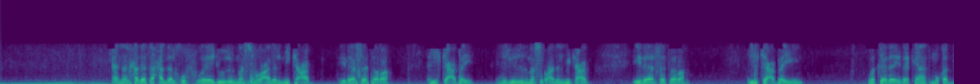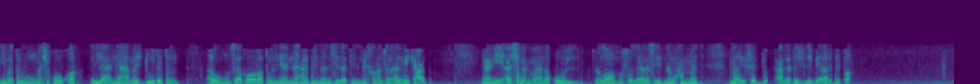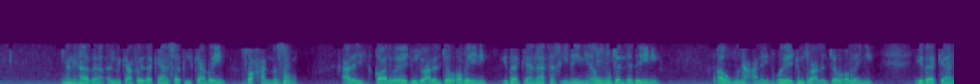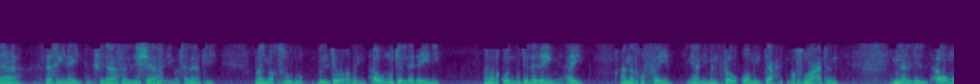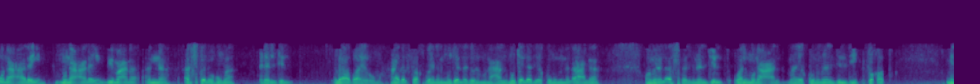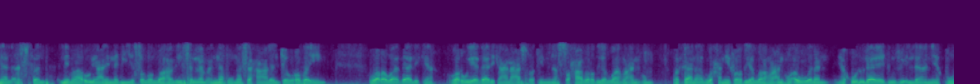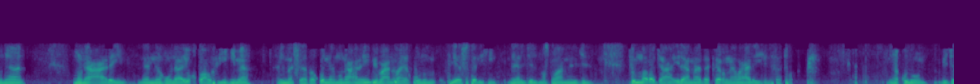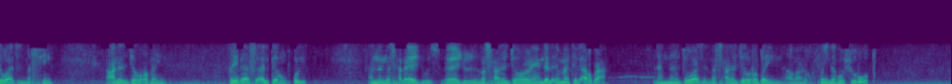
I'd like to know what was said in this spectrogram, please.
أن الحدث حل الخف ويجوز المسح على المكعب إذا ستر الكعبين. يجوز المسح على المكعب إذا ستر الكعبين. وكذا إذا كانت مقدمته مشقوقة إلا أنها مجدودة أو مزررة لأنها بمنزلة المخرجة المكعب يعني أشبه ما نقول اللهم صل على سيدنا محمد ما يشد على الرجل بأربطة يعني هذا المكعب. فإذا كان سات الكعبين صح المسح عليه. قال ويجوز على الجوربين إذا كانا ثخينين أو مجلدين أو منعلين. ويجوز على الجوربين إذا كانا ثخينين خلافا للشافعي وسنأتي ما المقصود بالجوربين أو مجلدين. لما نقول مجلدين أي أن الخفين يعني من فوق ومن تحت مصنوعة من الجلد أو منعلين منعلين بمعنى أن أسفلهما من الجلد لا ظاهرهما. هذا الفرق بين المجلد والمنعل. المجلد يكون من الأعلى ومن الأسفل من الجلد والمنعل ما يكون من الجلد فقط. من الأسفل لما روي عن النبي صلى الله عليه وسلم أنه مسح على الجوربين. وروى ذلك وروي ذلك عن عشرة من الصحابة رضي الله عنهم. وكان أبو حنيفة رضي الله عنه أولا يقول لا يجوز إلا أن يكونا منعالين لأنه لا يقطع فيهما المسافة. قلنا منعالين بمعنى ما يكون في أسفله من الجلد مصنوعا من الجلد. ثم رجع إلى ما ذكرنا وعليه الفتوى. يقولون بجواز المسح على الجوربين. فإذا سألتهم قلت أن المسح لا يجوز لا يجوز المسح على الجوربين عند الأئمة الأربعة لأن جواز المسح على الجوربين أو على الخفين له شروط.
